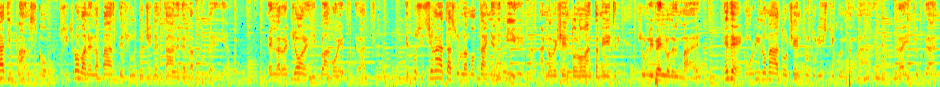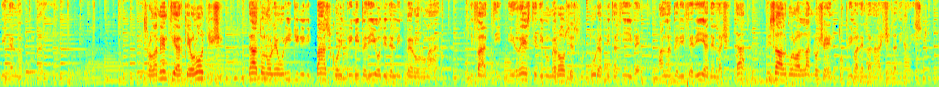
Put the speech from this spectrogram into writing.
città di Bansko si trova nella parte sud-occidentale della Bulgaria, nella regione di Blagoevgrad. È posizionata sulla montagna di Pirin, a 990 metri sul livello del mare, ed è un rinomato centro turistico invernale, tra i più grandi della Bulgaria. I trovamenti archeologici datano le origini di Basco ai primi periodi dell'impero romano Difatti, i resti di numerose strutture abitative alla periferia della città risalgono all'anno 100 prima della nascita di Cristo.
